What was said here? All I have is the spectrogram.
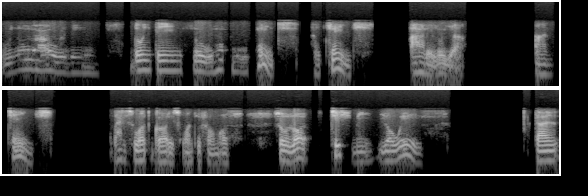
We know how we've been doing things. So we have to repent and change. Hallelujah. And change. That is what God is wanting from us. So, Lord, teach me your ways. Time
